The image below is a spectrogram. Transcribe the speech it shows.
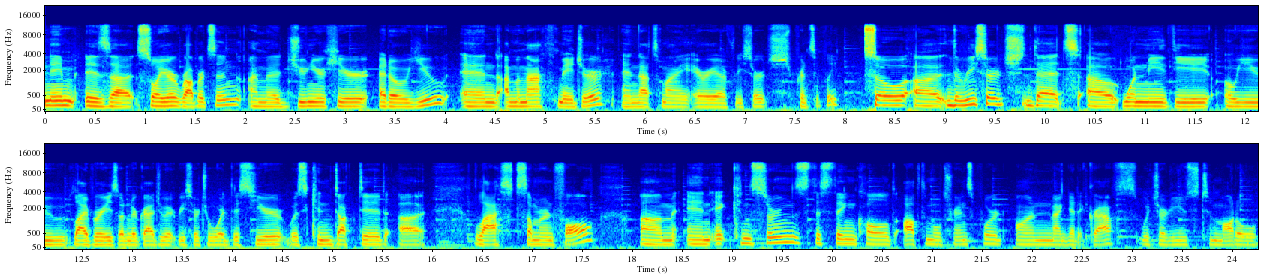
name is uh, Sawyer Robertson. I'm a junior here at OU and I'm a math major and that's my area of research principally. So uh, the research that uh, won me the OU Libraries Undergraduate Research Award this year was conducted uh, last summer and fall. Um, and it concerns this thing called optimal transport on magnetic graphs, which are used to model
